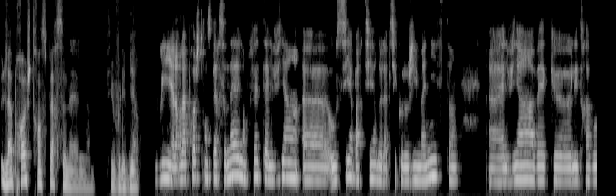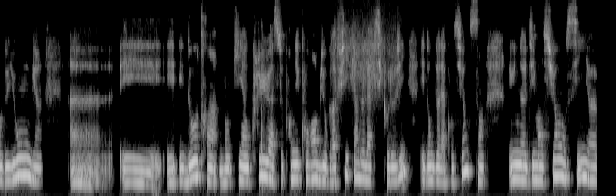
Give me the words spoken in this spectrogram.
l'approche transpersonnelle, si vous voulez bien? Oui, alors l'approche transpersonnelle, en fait, elle vient aussi à partir de la psychologie humaniste. Elle vient avec les travaux de Jung et, et- d'autres, hein, qui incluent à ce premier courant biographique hein, de la psychologie et donc de la conscience hein, une dimension aussi euh,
